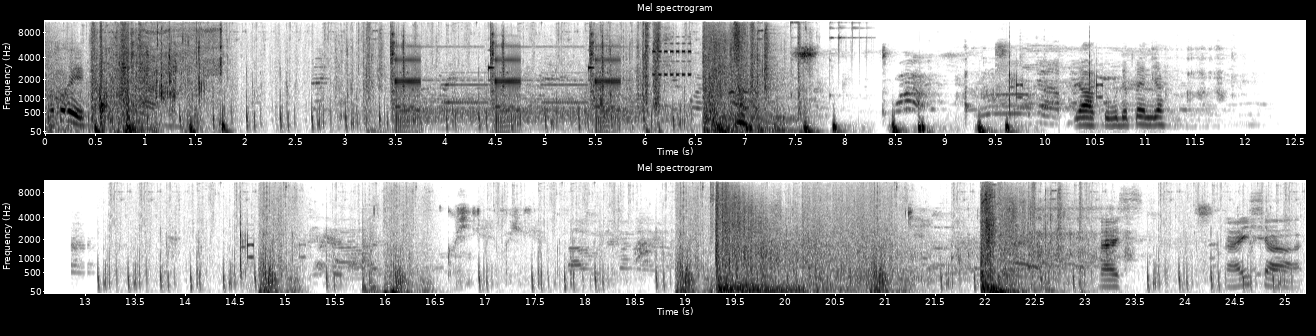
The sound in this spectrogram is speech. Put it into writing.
Masuk A. Ya, tunggu dia plan ya. Nice. Nice shot.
